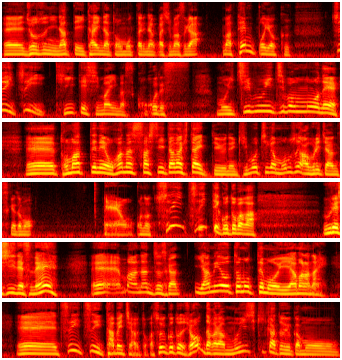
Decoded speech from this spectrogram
えー、上手になっていたいなと思ったりなんかしますが、まあテンポよく、ついつい聞いてしまいます。ここです。もう一文一文もうね、えー、止まってね、お話しさせていただきたいっていうね、気持ちがものすごい溢れちゃうんですけども、えー、このついついって言葉が嬉しいですね。えー、まあ、なんていうんですか、やめようと思ってもやまらない。えー、ついつい食べちゃうとか、そういうことでしょ？だから無意識化というかも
